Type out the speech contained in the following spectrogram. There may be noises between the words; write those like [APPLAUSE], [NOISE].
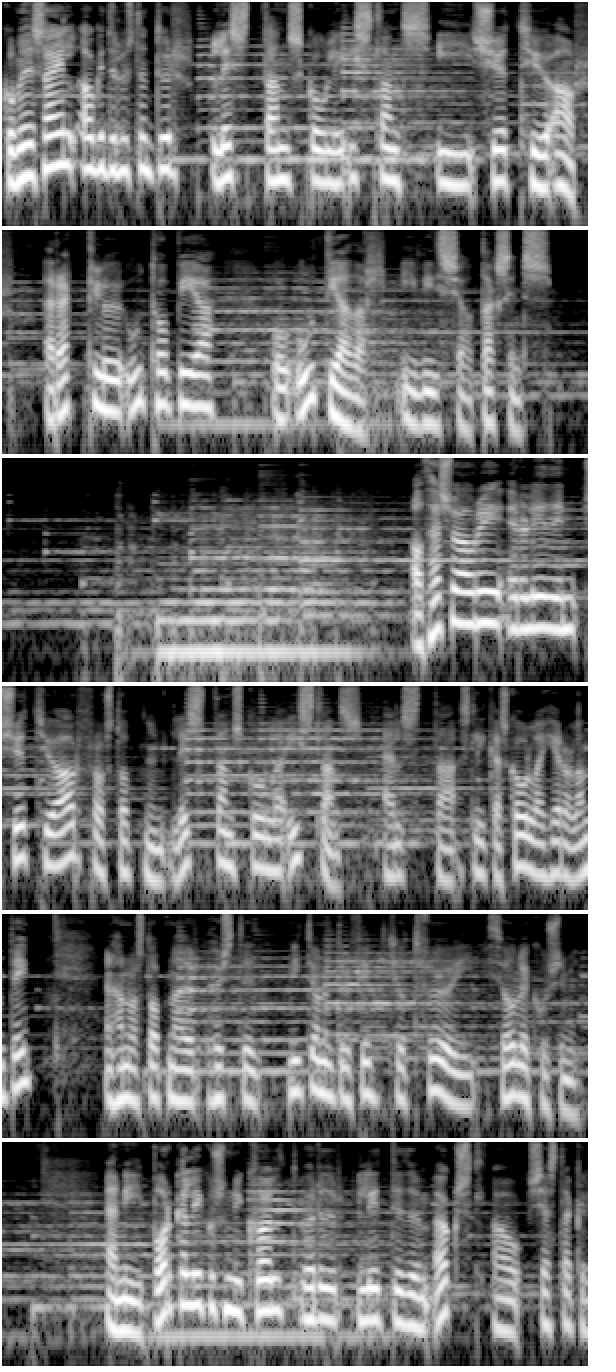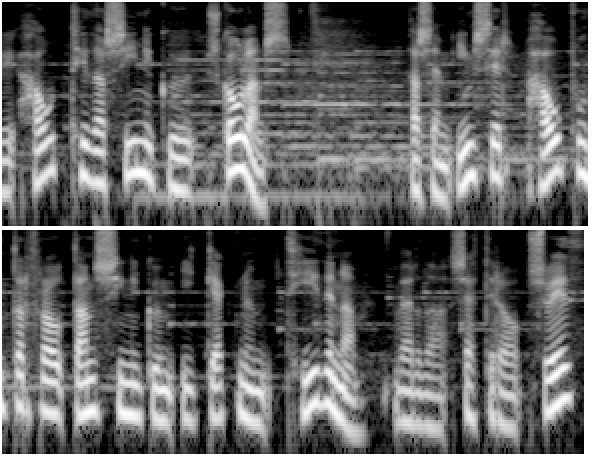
Komiði sæl ágættir hlustendur, Listanskóli Íslands í 70 ár, reglu útópía og útjæðar í víðsjá dagsins. Á þessu ári eru liðin 70 ár frá stopnun Listanskóla Íslands, elsta slíka skóla hér á landi, en hann var stopnaður haustið 1952 í þjóðleikúsinu. En í borgarleikusunni í kvöld verður litið um auksl á sérstakri hátíðarsýningu skólans, þar sem ímsir hápuntar frá danssýningum í gegnum tíðina verða settir á svið,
